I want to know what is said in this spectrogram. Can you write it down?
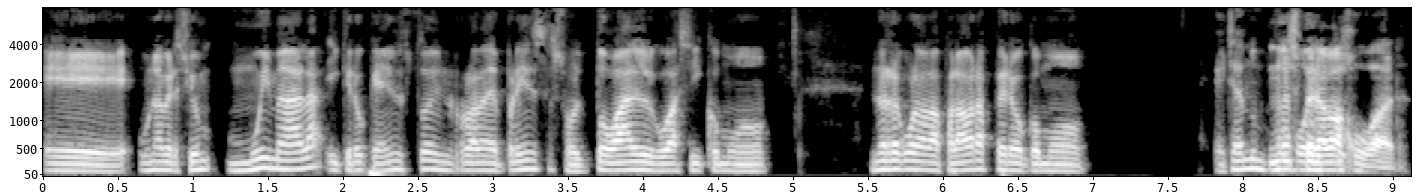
eh, una versión muy mala y creo que Enzo en rueda de prensa soltó algo así como, no recuerdo las palabras, pero como echando un poco... No esperaba de... jugar.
